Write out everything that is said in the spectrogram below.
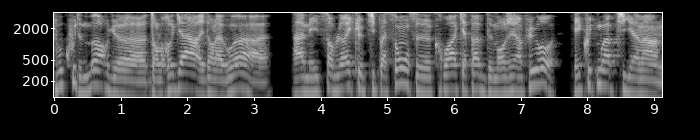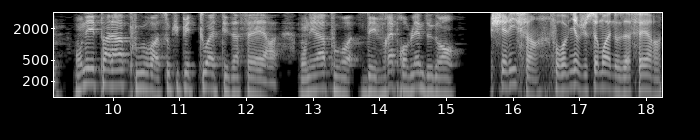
beaucoup de morgue dans le regard et dans la voix Ah mais il semblerait que le petit poisson se croit capable de manger un plus gros. Écoute-moi petit gamin, on n'est pas là pour s'occuper de toi et de tes affaires, on est là pour des vrais problèmes de grands. Shérif, pour revenir justement à nos affaires,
